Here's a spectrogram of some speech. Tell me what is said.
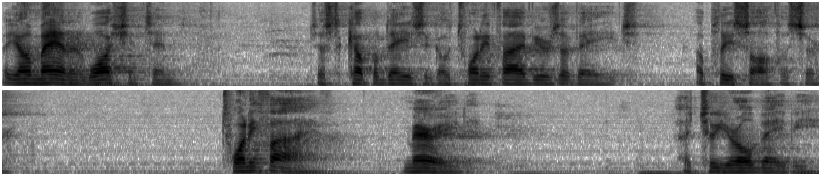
A young man in Washington, just a couple days ago, 25 years of age, a police officer, 25, married, a two year old baby,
